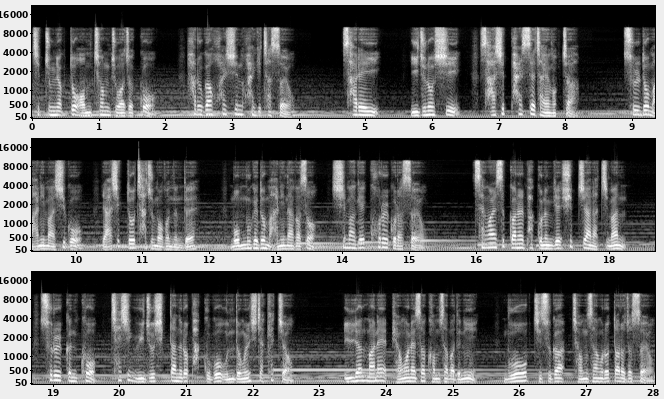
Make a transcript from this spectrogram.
집중력도 엄청 좋아졌고 하루가 훨씬 활기찼어요. 사례 2 이준호 씨 48세 자영업자 술도 많이 마시고 야식도 자주 먹었는데 몸무게도 많이 나가서 심하게 코를 골았어요. 생활 습관을 바꾸는 게 쉽지 않았지만 술을 끊고 채식 위주 식단으로 바꾸고 운동을 시작했죠. 1년 만에 병원에서 검사받으니 무호흡 지수가 정상으로 떨어졌어요.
